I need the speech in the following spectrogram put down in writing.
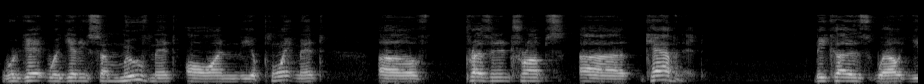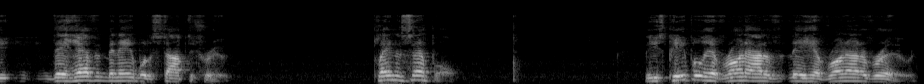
we're get we're getting some movement on the appointment of President Trump's uh, cabinet because well you, they haven't been able to stop the truth. Plain and simple. These people have run out of they have run out of road.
